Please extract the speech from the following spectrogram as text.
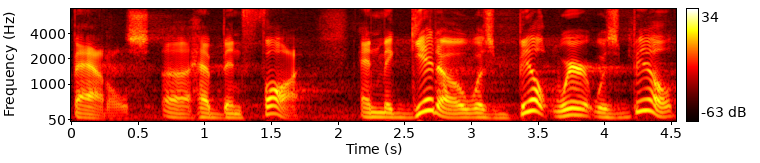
battles uh, have been fought. And Megiddo was built where it was built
